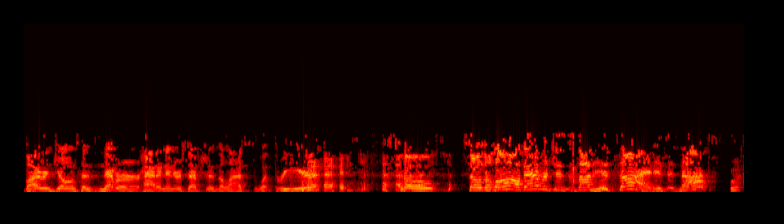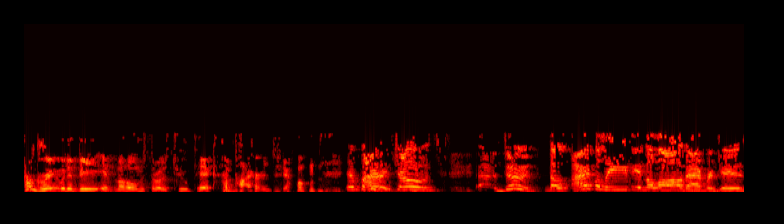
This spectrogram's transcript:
Byron Jones has never had an interception in the last what three years. so, so the law of averages is on his side, is it not? How great would it be if Mahomes throws two picks to Byron Jones? If Byron Jones, uh, dude, the I believe in the law of averages.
